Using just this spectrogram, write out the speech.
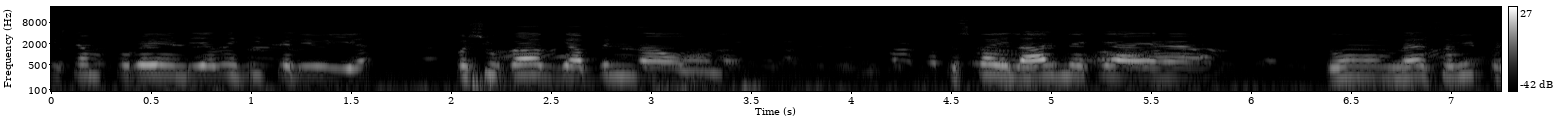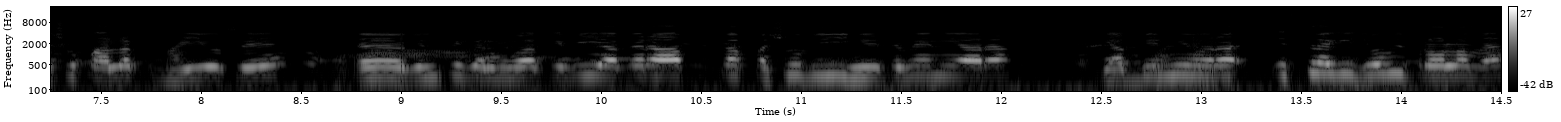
इस टाइम पूरे इंडिया में ही चली हुई है, पशु का ज्ञापन ना होना। उसका इलाज लेके आए हैं तो मैं सभी पशुपालक भाइयों से विनती करूँगा कि भी अगर आपका पशु भी हीट में नहीं आ रहा भी नहीं हो रहा, इस तरह की जो भी प्रॉब्लम है,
